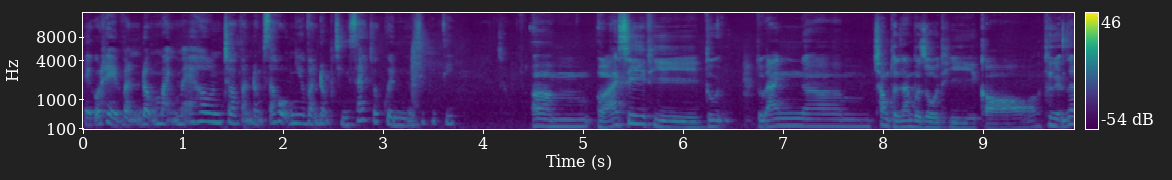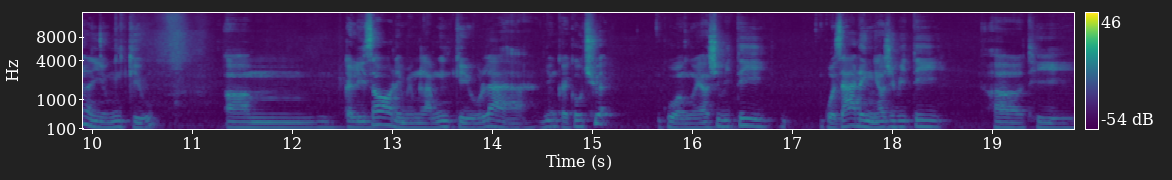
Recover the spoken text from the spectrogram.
Để có thể vận động mạnh mẽ hơn cho vận động xã hội như vận động chính sách cho quyền người LGBT um, ở IC thì tụi tụi anh um, trong thời gian vừa rồi thì có thực hiện rất là nhiều nghiên cứu. Um, cái lý do để mình làm nghiên cứu là những cái câu chuyện của người LGBT của gia đình LGBT uh, ờ, thì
